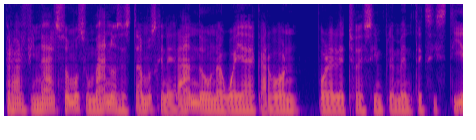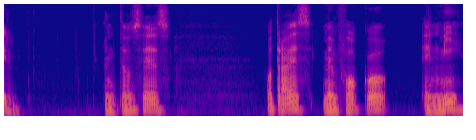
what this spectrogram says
pero al final somos humanos, estamos generando una huella de carbón por el hecho de simplemente existir. Entonces, otra vez, me enfoco en mí,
